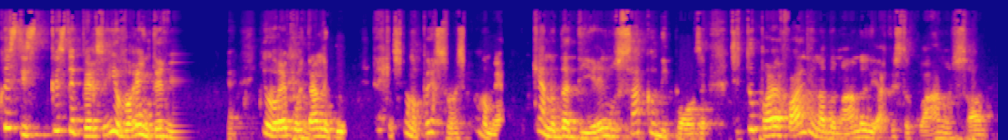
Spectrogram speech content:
questi- queste persone, io vorrei intervistare, io vorrei portarle qui, perché sono persone, secondo me, che hanno da dire un sacco di cose. Se tu provi a fargli una domanda di, a questo qua, non so,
